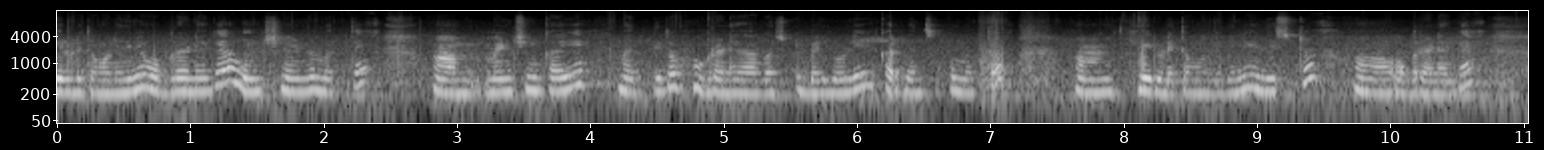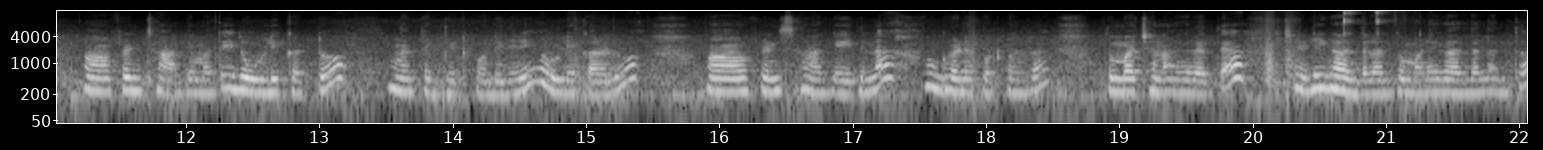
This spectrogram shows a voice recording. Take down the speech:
ಈರುಳ್ಳಿ ತೊಗೊಂಡಿದ್ದೀನಿ. ಒಗ್ಗರಣೆಗೆ ಹುಣಸೆಹಣ್ಣು ಮತ್ತು ಮೆಣಸಿನ್ಕಾಯಿ, ಮತ್ತು ಇದು ಒಗ್ಗರಣೆಗೆ ಆಗೋಷ್ಟು ಬೆಳ್ಳುಳ್ಳಿ, ಕರ್ಬೇವಿನ ಸೊಪ್ಪು ಮತ್ತು ಈರುಳ್ಳಿ ತೊಗೊಂಡಿದ್ದೀನಿ. ಇದಿಷ್ಟು ಒಗ್ಗರಣೆಗೆ. ಫ್ರೆಂಡ್ಸ್ ಹಾಗೆ ಮತ್ತು ಇದು ಉಳ್ಳಿಕಟ್ಟು ತೆಗೆದಿಟ್ಕೊಂಡಿದ್ದೀನಿ ಹುಳ್ಳಿಕಾಳು ಫ್ರೆಂಡ್ಸ್ ಹಾಗೆ ಇದನ್ನು ಒಗ್ಗರಣೆ ಕೊಟ್ಕೊಂಡ್ರೆ ತುಂಬ ಚೆನ್ನಾಗಿರುತ್ತೆ. ಚಳಿಗಾಲದಲ್ಲಂತೂ, ಮಳೆಗಾಲದಲ್ಲಂತೂ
